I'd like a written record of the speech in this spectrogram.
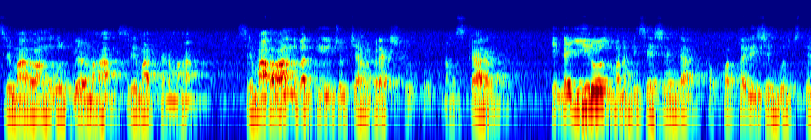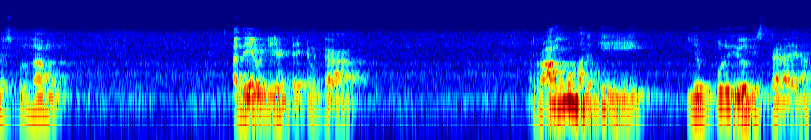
శ్రీ మాధవానంద గురుభ్యో నమ శ్రీమాత్ర నమ. శ్రీ మాధవానంద భక్తి యూట్యూబ్ ఛానల్ ప్రేక్షకులకు నమస్కారం. ఇక ఈరోజు మనం విశేషంగా ఒక కొత్త విషయం గురించి తెలుసుకుందాము. అదేమిటి అంటే కనుక రాహు మనకి ఎప్పుడు యోగిస్తాడు ఆయన?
